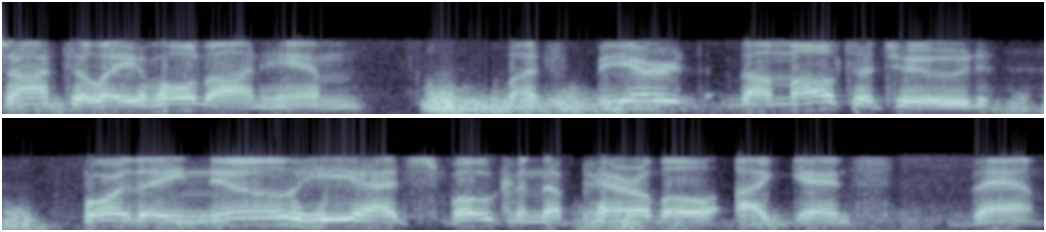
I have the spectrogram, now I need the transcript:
sought to lay hold on him, but feared the multitude, for they knew he had spoken the parable against them.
